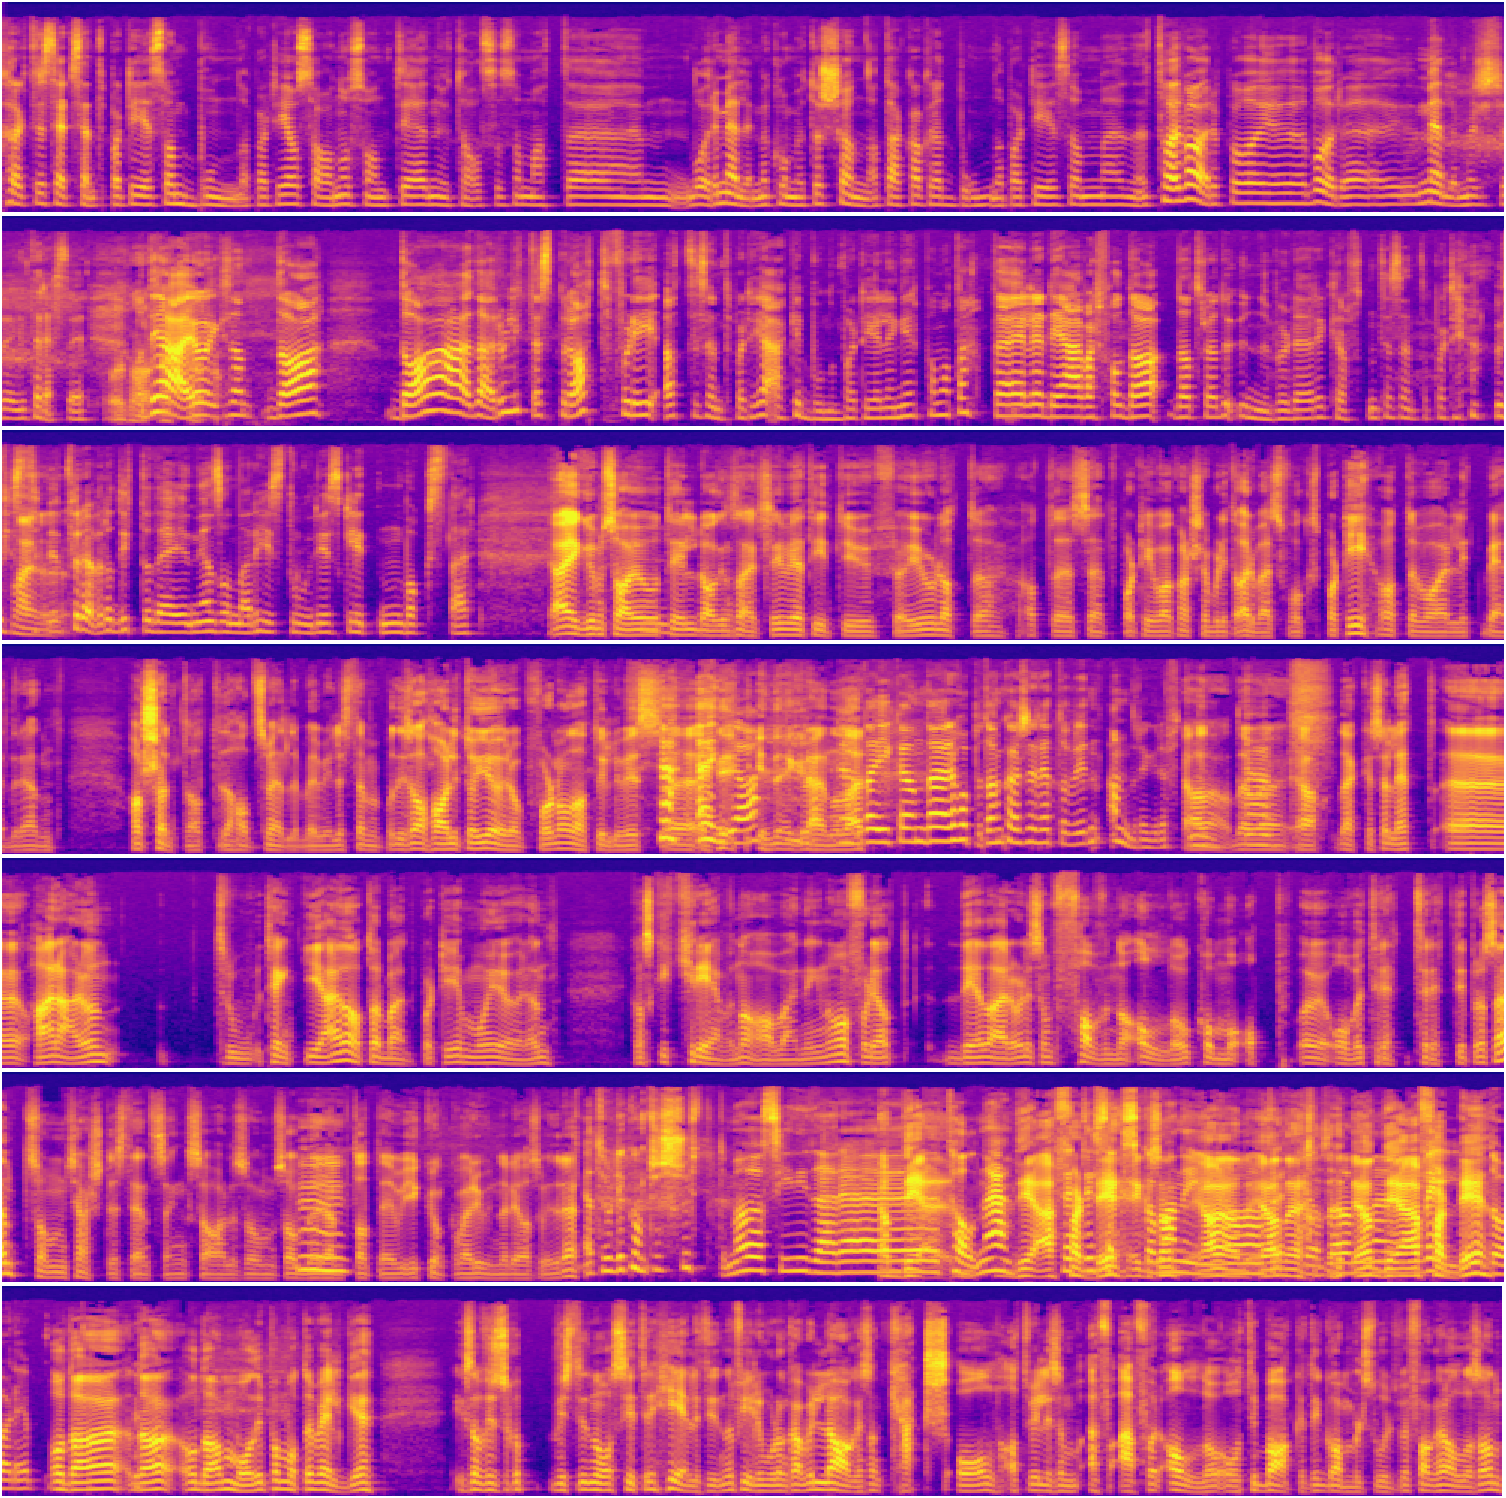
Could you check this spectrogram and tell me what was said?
karakterisert Senterpartiet som Bondepartiet og sa noe sånt i en uttalelse som at eh, våre medlemmer kommer til å skjønne at det er ikke akkurat Bondepartiet som eh, tar vare på våre medlemmers interesser. Og det er jo, ikke sant, da da det er jo litt desperat, fordi at Senterpartiet er ikke Bondepartiet lenger. på en måte. Det, eller det er i hvert fall da, da tror jeg du undervurderer kraften til Senterpartiet. Hvis Nei, du prøver å dytte det inn i en sånn der historisk liten boks der. Ja, Eggum sa jo til Dagens Næringsliv i et intervju før jul at, at Senterpartiet var kanskje blitt arbeidsfolksparti, og at det var litt bedre enn han skjønte at hans medlemmer ville stemme på de, så han har litt å gjøre opp for nå, da, tydeligvis. Eh, ja. i det greiene der. Ja, da, han, der hoppet han kanskje rett over i den andre grøften. Ja, det, var, ja, det er ikke så lett. Uh, her er jo en tro, tenker jeg da, at Arbeiderpartiet må gjøre en ganske krevende avveining nå. fordi at det der å liksom favne alle og komme opp uh, over 30, 30 som Kjersti Stenseng sa liksom, så berømt mm. at det ikke kan være under det osv. Jeg tror de kommer til å slutte med å si de der ja, det, tallene. Det er ferdig. 36,9 ja, ja, ja, det, og. Ja, det er ferdig. Og da, da, og da må de på en måte velge hvis, skal, hvis, de nå sitter hele tiden og filer, hvordan kan vi lage sånn catch all? At vi liksom er for alle og tilbake til gammel storhet, vi fanger alle og sånn.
